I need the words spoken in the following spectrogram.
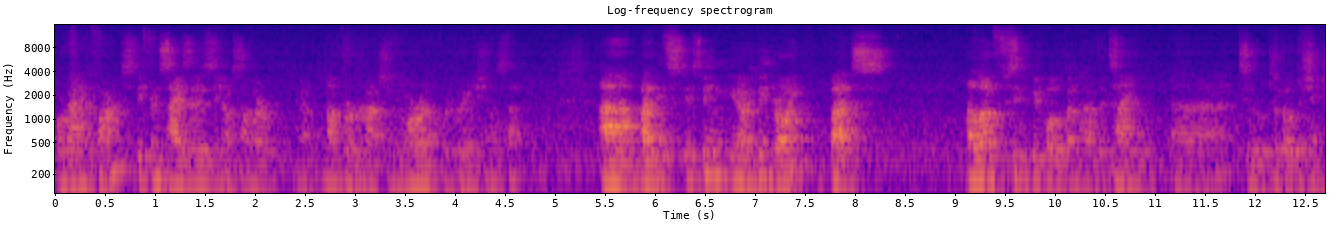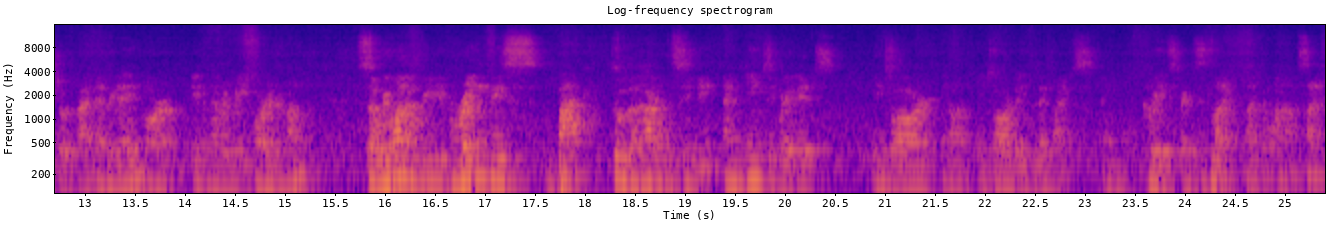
organic farms, different sizes. You know, some are you know not for production, more recreational stuff. Um, but it's it's been you know it's been growing, but a lot of city people don't have the time uh, to, to go to Sheung Shui, right, every day or even every week or every month. So we want to really bring this back to the heart of the city and integrate it into our, you know, into our day-to-day lives and create spaces like, like the one outside.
